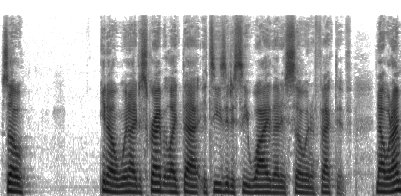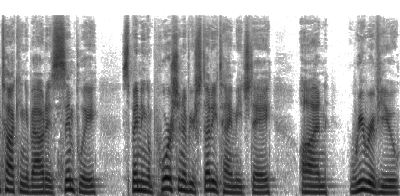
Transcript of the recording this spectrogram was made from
So, you know, when I describe it like that, it's easy to see why that is so ineffective. Now, what I'm talking about is simply spending a portion of your study time each day on re review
